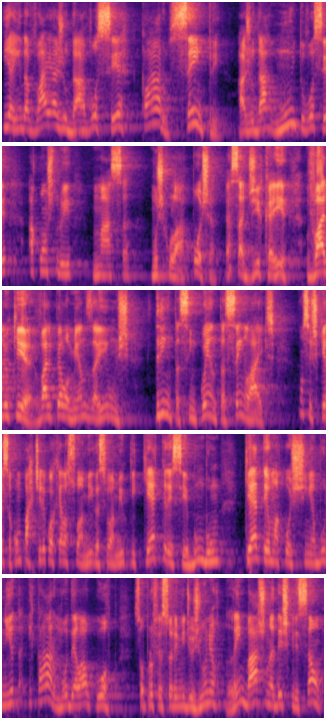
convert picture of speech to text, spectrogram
e ainda vai ajudar você, claro, sempre ajudar muito você a construir massa muscular. Poxa, essa dica aí vale o quê? Vale pelo menos aí uns 30, 50, 100 likes. Não se esqueça, compartilhe com aquela sua amiga, seu amigo que quer crescer bumbum, quer ter uma coxinha bonita e, claro, modelar o corpo. Sou o professor Emílio Júnior, lá embaixo na descrição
